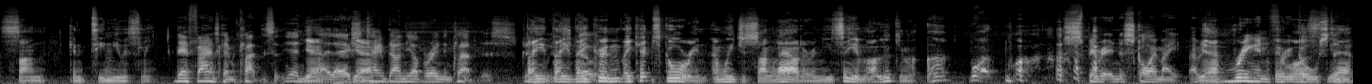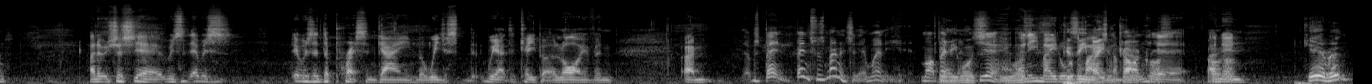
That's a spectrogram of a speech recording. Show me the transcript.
sung continuously. Their fans came and clapped us at the end. Yeah, they? they actually yeah. came down the other end and clapped us. They, they, they going. couldn't, they kept scoring and we just sung louder. And you see them like looking like, huh? What? What? Spirit in the sky, mate. It was Yeah, ringing through was, Gorleston, yeah. and it was just yeah, it was it was it was a depressing game, but we just we had to keep it alive. And um, it was Ben Benz was managing it, weren't he? Mark Yeah, he was, Yeah, he was. and he made all the he players made come come across. Yeah, Hold and on. then Kieran,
